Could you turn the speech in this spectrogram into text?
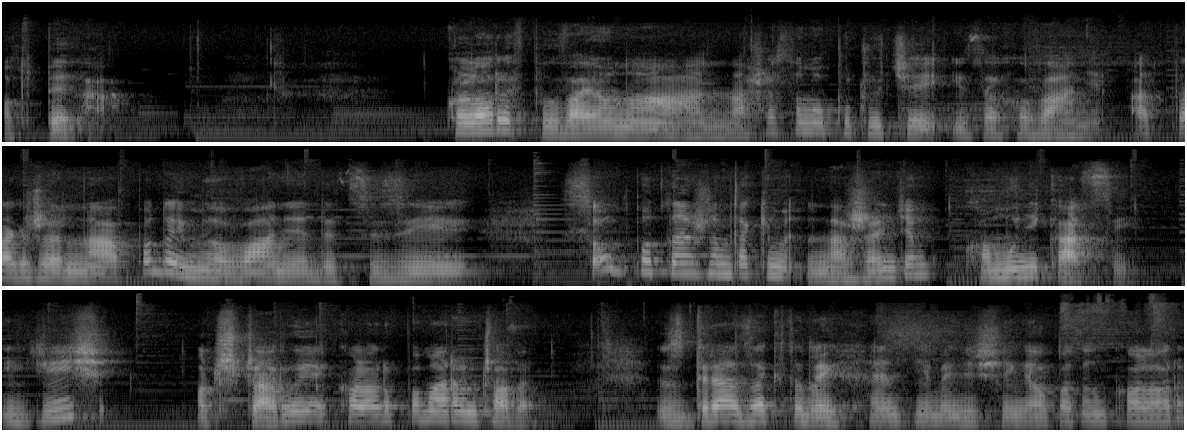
odpycha. Kolory wpływają na nasze samopoczucie i zachowanie, a także na podejmowanie decyzji. Są potężnym takim narzędziem komunikacji. I dziś odczaruję kolor pomarańczowy. Zdradzę, kto najchętniej będzie sięgał po ten kolor,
